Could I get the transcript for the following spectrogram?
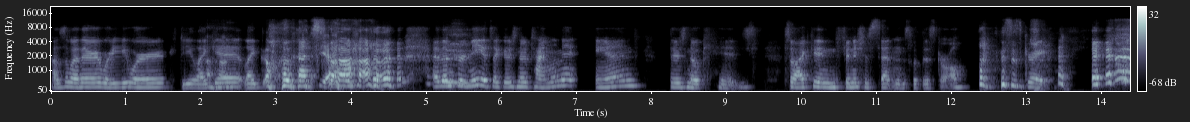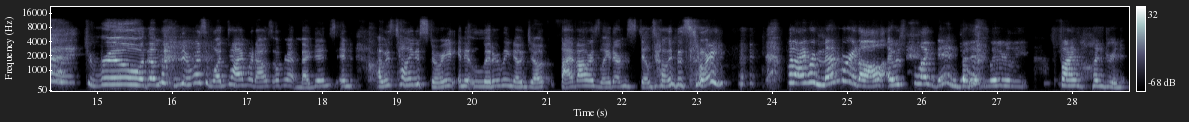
how's the weather? Where do you work? Do you like Uh-huh. it? Like all of that stuff. Yeah. and then for me, it's like there's no time limit and there's no kids. So I can finish a sentence with this girl. this is great. True. The, there was one time when I was over at Megan's and I was telling a story, and it literally, no joke, five hours later, I'm still telling the story. but I remember it all. I was plugged in, but it literally 500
